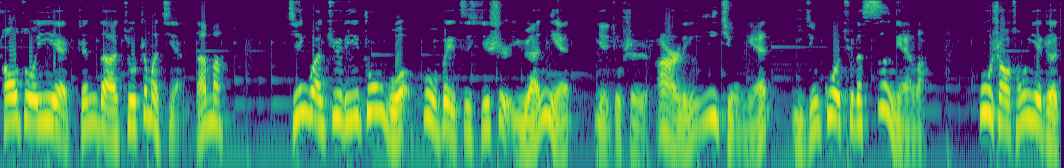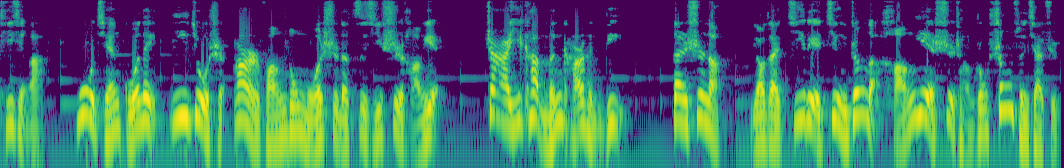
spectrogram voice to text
抄作业真的就这么简单吗？尽管距离中国付费自习室元年，也就是二零一九年，已经过去了四年了，不少从业者提醒啊。目前国内依旧是二房东模式的自习室行业，乍一看门槛很低，但是呢，要在激烈竞争的行业市场中生存下去，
